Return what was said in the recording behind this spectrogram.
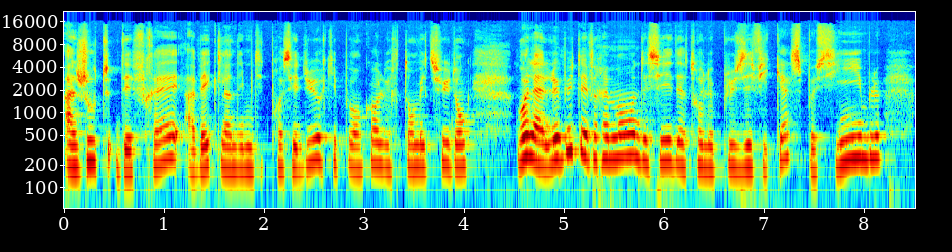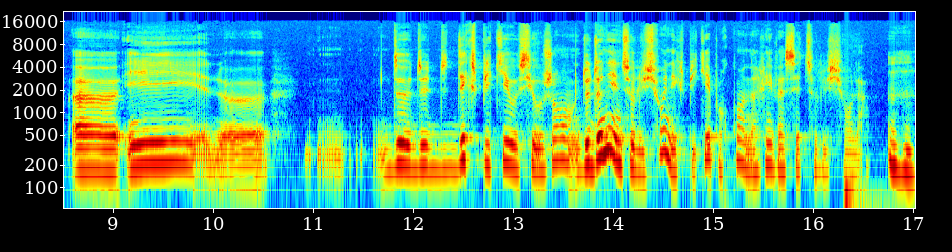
ajoute des frais avec l'indemnité de procédure qui peut encore lui retomber dessus. Donc voilà, le but est vraiment d'essayer d'être le plus efficace possible euh, et euh, de- de- d'expliquer aussi aux gens, de donner une solution et d'expliquer pourquoi on arrive à cette solution-là. Mhm.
